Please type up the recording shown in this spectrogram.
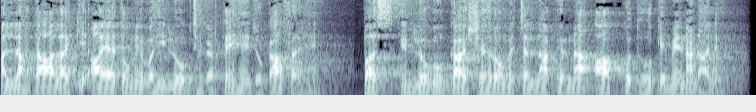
اللہ تعالیٰ کی آیتوں میں وہی لوگ جھگڑتے ہیں جو کافر ہیں۔ بس ان لوگوں کا شہروں میں چلنا پھرنا آپ کو دھوکے میں نہ ڈالے۔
